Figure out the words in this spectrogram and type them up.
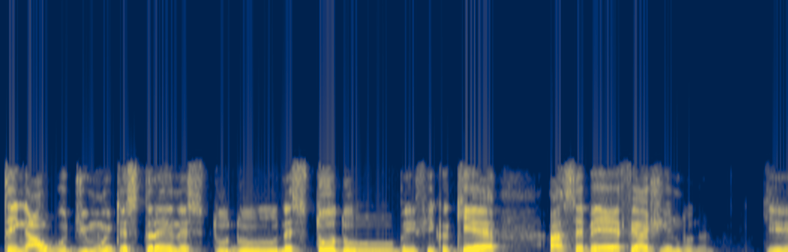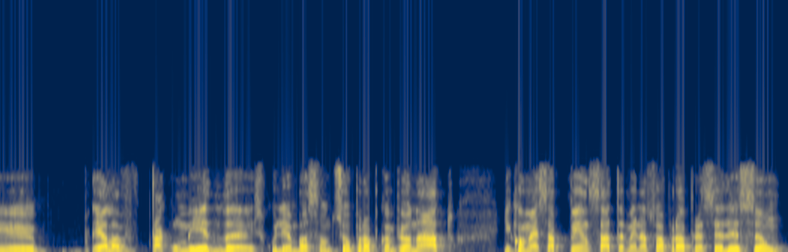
tem algo de muito estranho nesse tudo, nesse todo, Benfica, que é a CBF agindo, né? Que ela está com medo da esculhambação do seu próprio campeonato e começa a pensar também na sua própria seleção.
